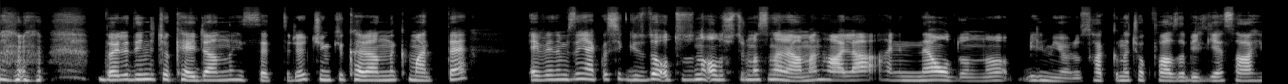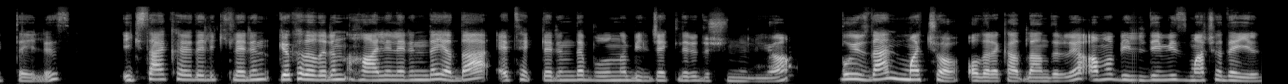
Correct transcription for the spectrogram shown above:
Böyle deyince çok heyecanlı hissettiriyor. Çünkü karanlık madde evrenimizin yaklaşık %30'unu oluşturmasına rağmen hala hani ne olduğunu bilmiyoruz. Hakkında çok fazla bilgiye sahip değiliz. İksel kara deliklerin gök adaların halelerinde ya da eteklerinde bulunabilecekleri düşünülüyor. Bu yüzden macho olarak adlandırılıyor ama bildiğimiz macho değil.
